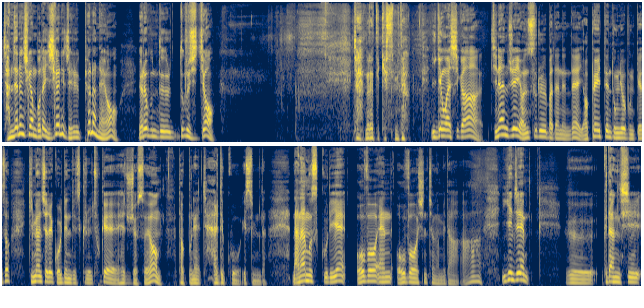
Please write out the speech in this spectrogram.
잠자는 시간보다 이 시간이 제일 편안해요. 여러분들도 그러시죠? 자, 노래 듣겠습니다. 이경화 씨가 지난주에 연수를 받았는데 옆에 있던 동료분께서 김현철의 골든디스크를 소개해 주셨어요. 덕분에 잘 듣고 있습니다. 나나무스꾸리의 Over and Over 신청합니다. 아, 이게 이제 그, 그 당시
